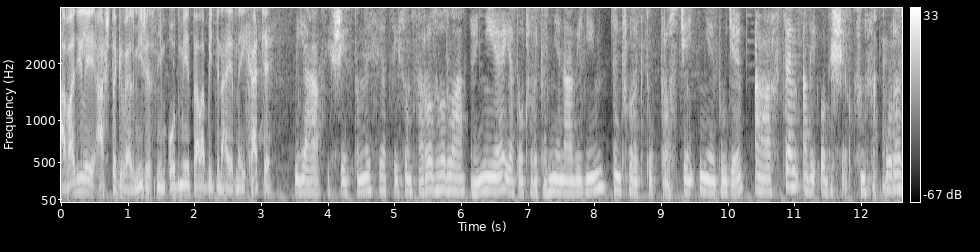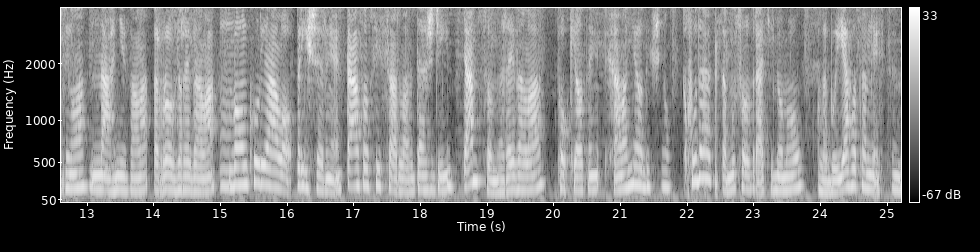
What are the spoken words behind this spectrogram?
A vadil jej až tak veľmi, že s ním odmietala byť na jednej chate. Ja asi v šiestom mesiaci som sa rozhodla, že nie, ja toho človeka nenávidím, ten človek tu proste nebude a chcem, aby odišiel. Som sa urazila, nahnevala, rozrevala, vonku lialo príšerne, tam som si sadla v daždi, tam som revala, pokiaľ ten chala neodišiel. Chudák sa musel vrátiť domov, lebo ja ho tam nechcem.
